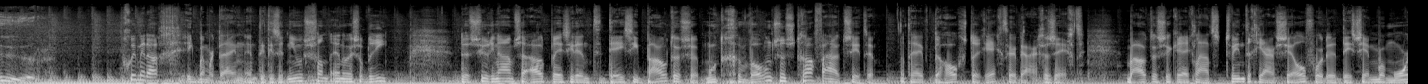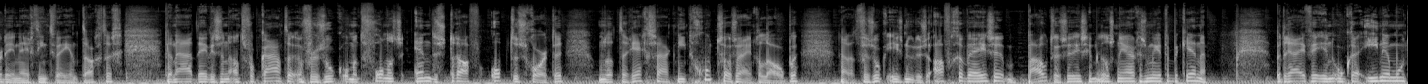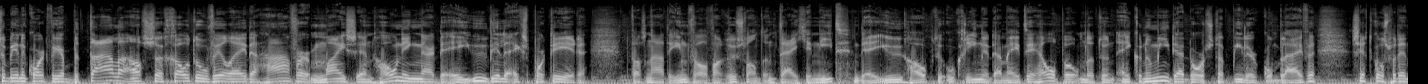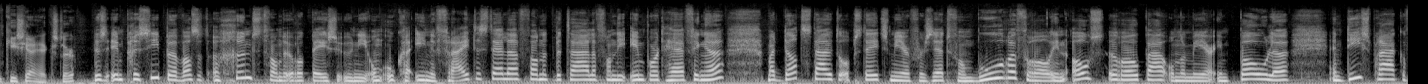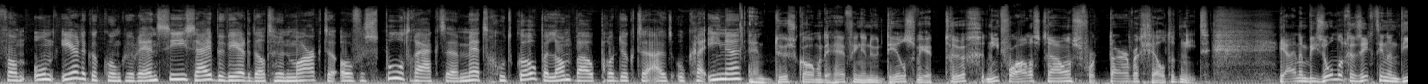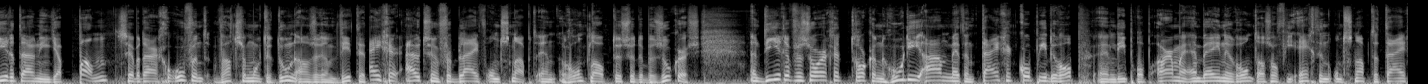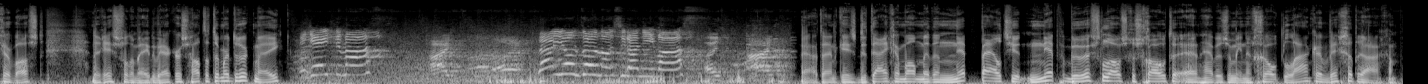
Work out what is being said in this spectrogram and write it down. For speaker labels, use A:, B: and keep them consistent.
A: uur.
B: Goedemiddag, ik ben Martijn en dit is het nieuws van NOS op 3. De Surinaamse oud-president Desi Bouterse moet gewoon zijn straf uitzitten. Dat heeft de hoogste rechter daar gezegd. Bouterse kreeg laatst 20 jaar cel voor de decembermoorden in 1982. Daarna deden zijn advocaten een verzoek om het vonnis en de straf op te schorten... omdat de rechtszaak niet goed zou zijn gelopen. Nou, dat verzoek is nu dus afgewezen. Bouterse is inmiddels nergens meer te bekennen. Bedrijven in Oekraïne moeten binnenkort weer betalen als ze grote hoeveelheden haver mais en honing naar de EU willen exporteren. Het was na de inval van Rusland een tijdje niet. De EU hoopt de Oekraïne daarmee te helpen... omdat hun economie daardoor stabieler kon blijven... zegt correspondent Kiesja Hekster.
C: Dus in principe was het een gunst van de Europese Unie... om Oekraïne vrij te stellen van het betalen van die importheffingen. Maar dat stuitte op steeds meer verzet van boeren... vooral in Oost-Europa, onder meer in Polen. En die spraken van oneerlijke concurrentie. Zij beweerden dat hun markten overspoeld raakten... met goedkope landbouwproducten uit Oekraïne.
B: En dus komen de heffingen nu deels weer terug. Niet voor alles trouwens, voor tarwe geldt het niet. Ja, en een bijzonder gezicht in een dierentuin in Japan. Ze hebben daar geoefend wat ze moeten doen als er een witte tijger uit zijn verblijf ontsnapt en rondloopt tussen de bezoekers. Een dierenverzorger trok een hoodie aan met een tijgerkopje erop en liep op armen en benen rond alsof hij echt een ontsnapte tijger was. De rest van de medewerkers had het er maar druk mee. Ja, uiteindelijk is de tijgerman met een neppijltje nep bewusteloos geschoten... en hebben ze hem in een groot laken weggedragen.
